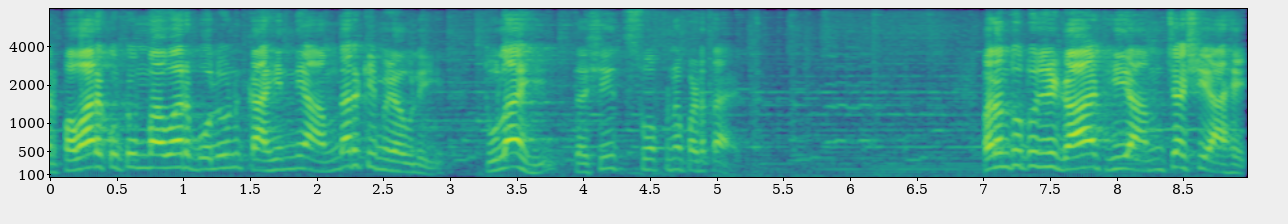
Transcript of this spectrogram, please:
तर पवार कुटुंबावर बोलून काहींनी आमदारकी मिळवली तुलाही तशीच स्वप्न पडतायत. परंतु तुझी गाठ ही आमच्याशी आहे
